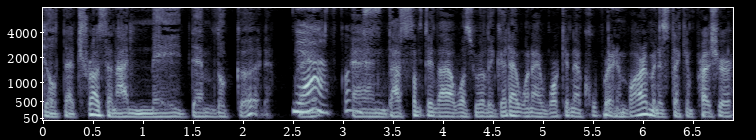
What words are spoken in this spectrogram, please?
built that trust and I made them look good. Yeah, right? of course. And that's something that I was really good at when I work in a corporate environment is taking pressure.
